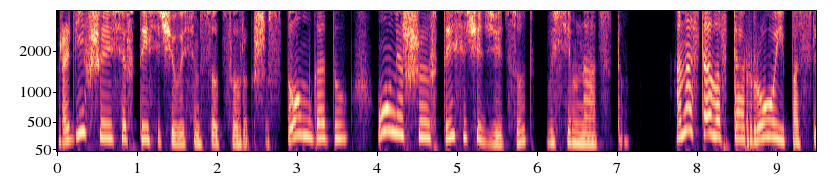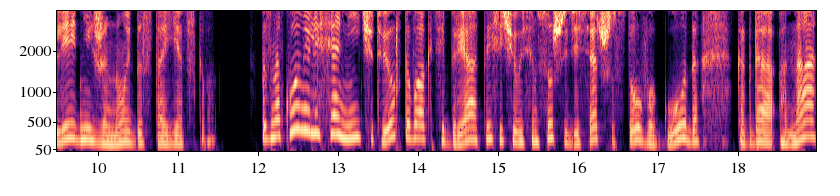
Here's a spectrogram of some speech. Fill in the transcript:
родившуюся в 1846 году, умершую в 1918. Она стала второй и последней женой Достоевского. Познакомились они 4 октября 1866 года, когда она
